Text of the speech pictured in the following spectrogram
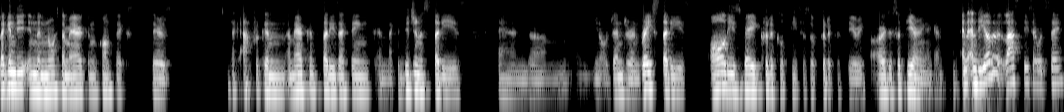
like in the in the North American context, there's like African American studies, I think, and like indigenous studies, and um, you know gender and race studies. All these very critical pieces of critical theory are disappearing again. And and the other last piece I would say,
